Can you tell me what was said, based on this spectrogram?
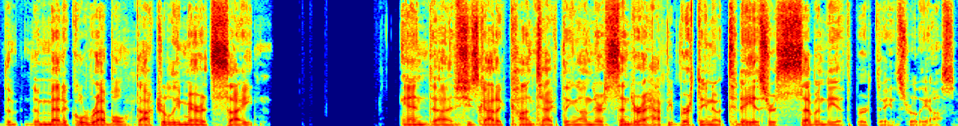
the the Medical Rebel, Dr. Lee Merritt's site, and uh, she's got a contact thing on there. Send her a happy birthday note. Today is her 70th birthday. It's really awesome.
